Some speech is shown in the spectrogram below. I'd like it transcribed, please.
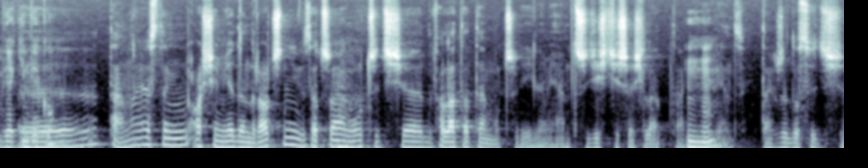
w jakim wieku? E, tak, no jestem 8-1 rocznik, zacząłem Mhm. uczyć się dwa lata temu, czyli ile miałem? 36 lat, tak Mhm. mniej więcej. Także dosyć,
